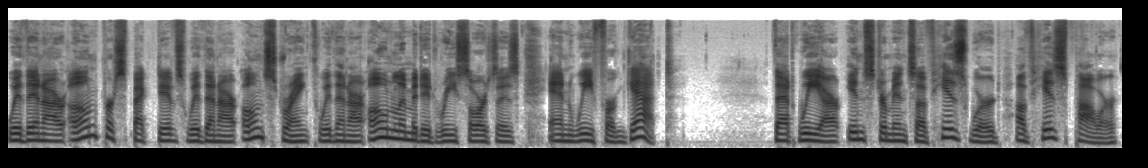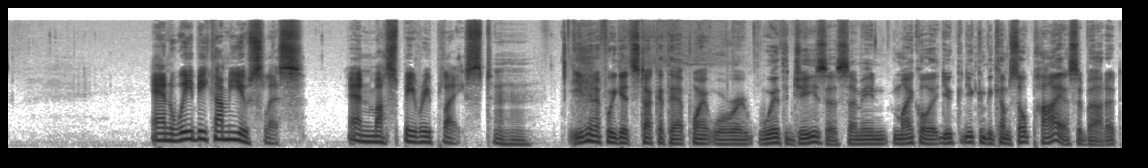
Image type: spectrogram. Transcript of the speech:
within our own perspectives, within our own strength, within our own limited resources, and we forget that we are instruments of His Word, of His power, and we become useless and must be replaced. Mm-hmm. Even if we get stuck at that point where we're with Jesus, I mean, Michael, you you can become so pious about it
